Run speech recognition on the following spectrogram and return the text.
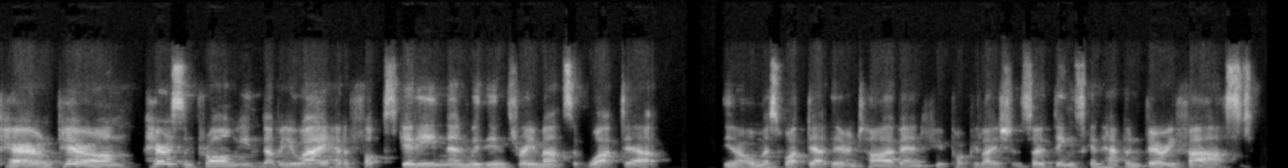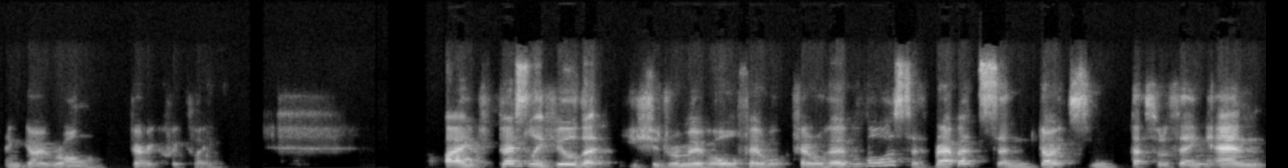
Peron, Peron, Heirisson Prong in WA had a fox get in and within three months it wiped out you know almost wiped out their entire bandicoot population. So things can happen very fast and go wrong very quickly I personally feel that you should remove all feral, feral herbivores, so rabbits and goats and that sort of thing, and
